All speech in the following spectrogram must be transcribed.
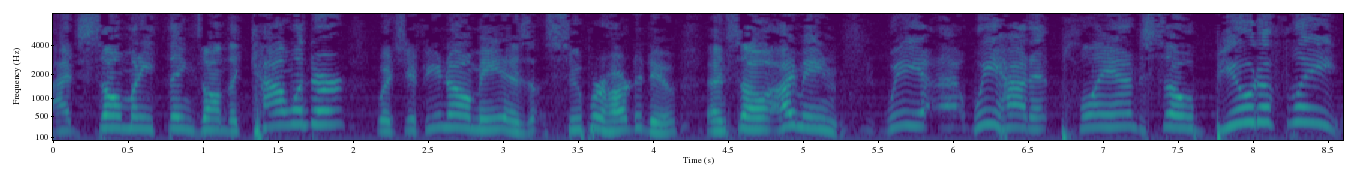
I had so many things on the calendar, which if you know me is super hard to do. And so, I mean, we, uh, we had it planned so beautifully.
